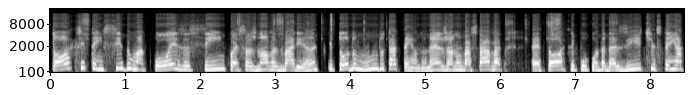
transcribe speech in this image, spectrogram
Tosse tem sido uma coisa, assim, com essas novas variantes que todo mundo está tendo, né? Já não bastava é, tosse por conta das ites, tem a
